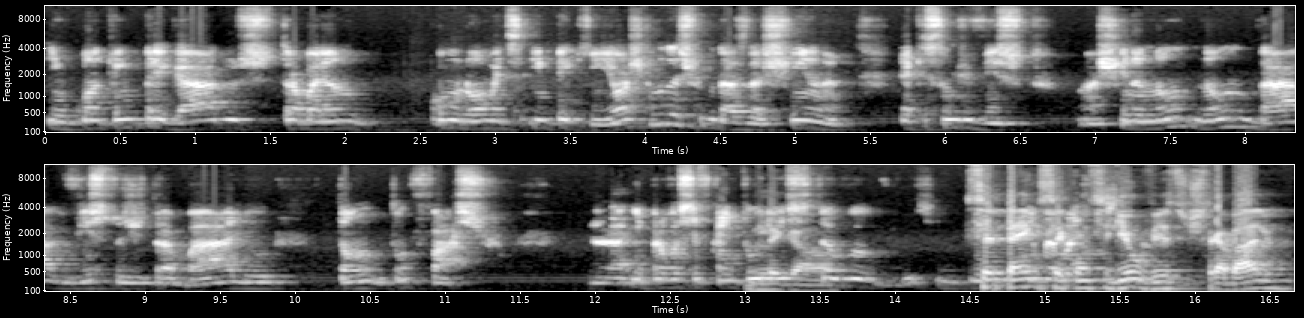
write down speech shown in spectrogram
enquanto empregados trabalhando como nômades em Pequim. Eu acho que uma das dificuldades da China é a questão de visto a China não, não dá vistos de trabalho tão, tão fácil. Uh, e para você ficar em turista. Legal. Você tem, você conseguiu o visto de trabalho?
